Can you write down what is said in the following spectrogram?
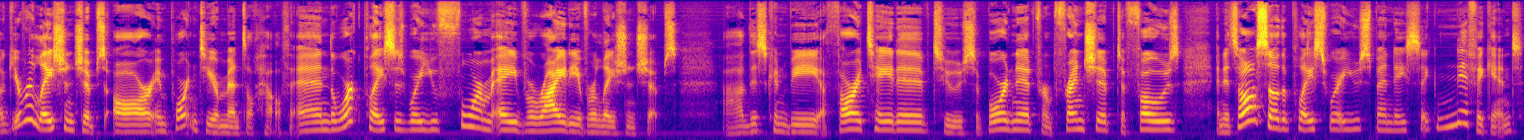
Look, your relationships are important to your mental health, and the workplace is where you form a variety of relationships. Uh, this can be authoritative to subordinate, from friendship to foes, and it's also the place where you spend a significant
